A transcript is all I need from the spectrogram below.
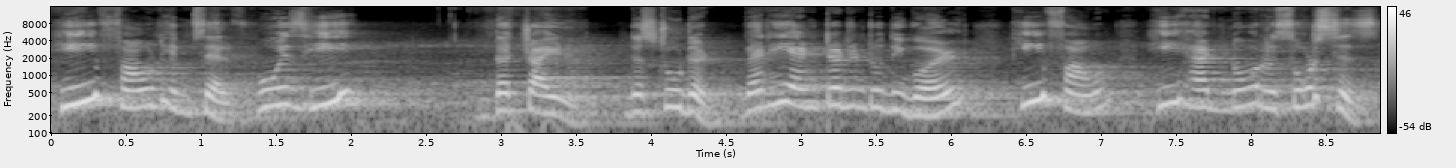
he found himself. Who is he? The child, the student. When he entered into the world, he found he had no resources.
